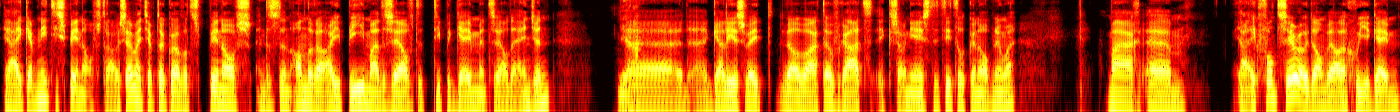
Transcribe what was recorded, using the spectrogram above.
Ja, ik heb niet die spin-offs trouwens. Hè, want je hebt ook wel wat spin-offs. En dat is een andere IP, maar dezelfde type game met dezelfde engine. Ja. Uh, uh, Gallius weet wel waar het over gaat. Ik zou niet eens de titel kunnen opnoemen. Maar um, ja, ik vond Zero dan wel een goede game.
